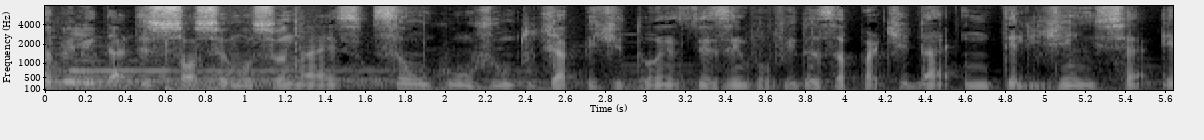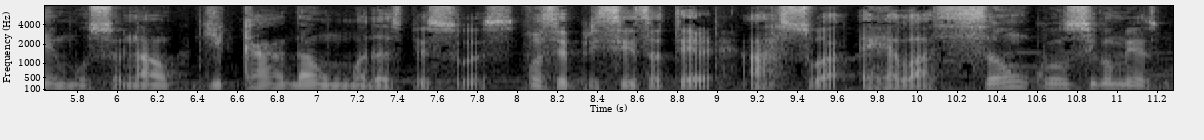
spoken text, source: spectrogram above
Habilidades socioemocionais são um conjunto de aptidões desenvolvidas a partir da inteligência emocional de cada uma das pessoas. Você precisa ter a sua relação consigo mesmo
